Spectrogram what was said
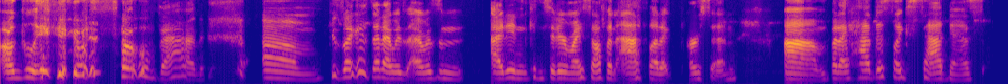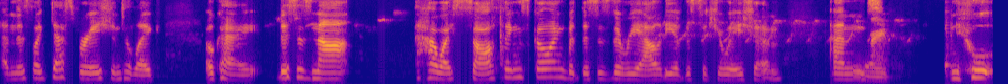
ugly. It was so bad. Um because like i said i was i wasn't i didn't consider myself an athletic person. Um but i had this like sadness and this like desperation to like okay this is not how i saw things going but this is the reality of the situation. And right. and who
